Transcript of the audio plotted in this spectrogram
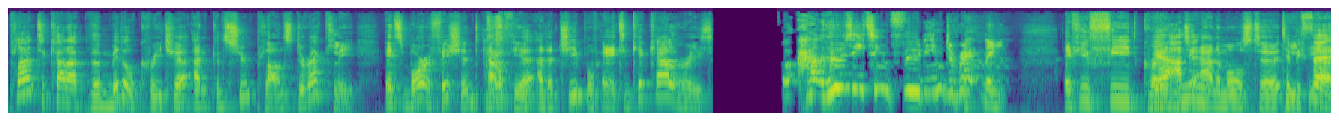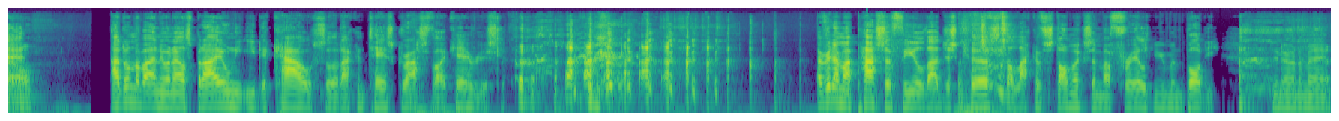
Plan to cut out the middle creature and consume plants directly. It's more efficient, healthier, and a cheaper way to get calories. How, who's eating food indirectly? If you feed grain Yeah, I to animals to, to eat be the fair, animal. I don't know about anyone else, but I only eat a cow so that I can taste grass vicariously. Every time I pass a field, I just curse the lack of stomachs in my frail human body. Do you know what I mean?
